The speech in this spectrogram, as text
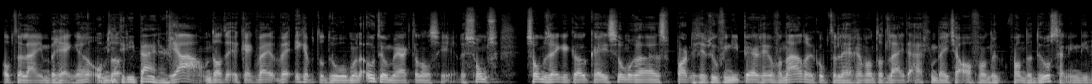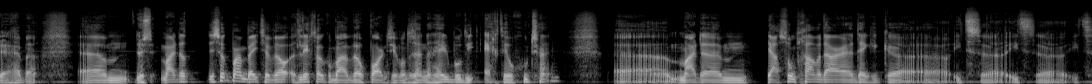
op de lijn brengen. Op die omdat- drie pijlers. ja, omdat kijk, wij, wij- ik heb het tot doel om een automerk te lanceren. Dus soms, soms denk ik ook, oké, sommige partnerships hoef je niet per se heel veel nadruk op te leggen. Want dat leidt eigenlijk een beetje af van de, van de doelstelling die we hebben. Ehm, dus, maar dat is ook maar een beetje wel, het ligt ook maar wel partnership. Want er zijn een heleboel die echt heel goed zijn. Ehm, maar de, ehm, ja, soms gaan we daar denk ik eh, eh, iets, eh, iets, iets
